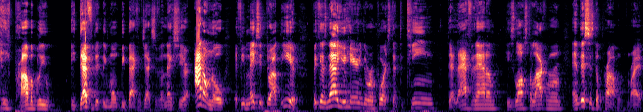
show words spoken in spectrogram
He probably, he definitely won't be back in Jacksonville next year. I don't know if he makes it throughout the year because now you're hearing the reports that the team, they're laughing at him. He's lost the locker room. And this is the problem, right?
